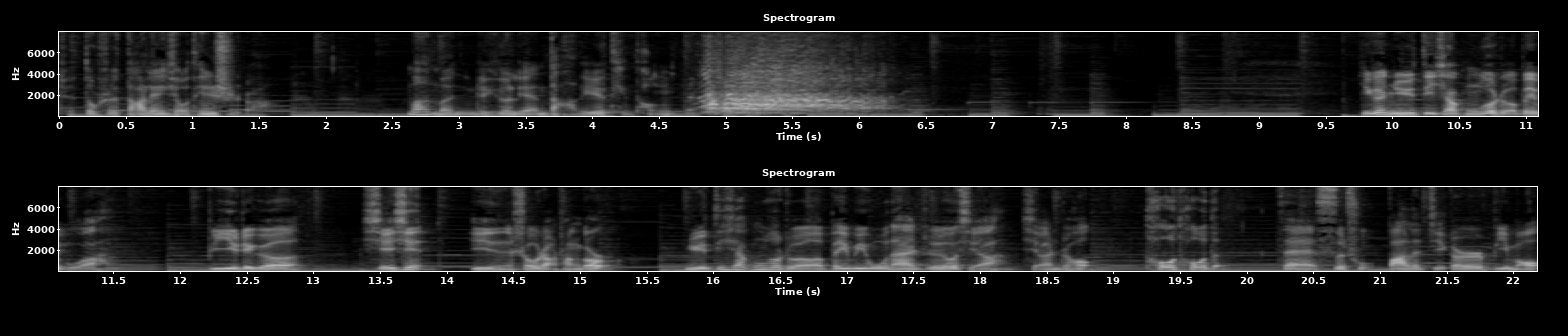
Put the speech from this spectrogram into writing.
这都是打脸小天使啊！曼曼，你这个脸打的也挺疼。一个女地下工作者被捕啊，逼这个写信。引首长上钩，女地下工作者被逼无奈，只有写啊。写完之后，偷偷的在私处拔了几根逼毛，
